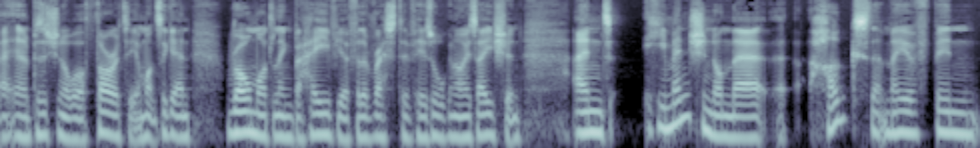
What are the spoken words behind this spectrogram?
in a position of authority and once again, role modeling behavior for the rest of his organization. And he mentioned on there uh, hugs that may have been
